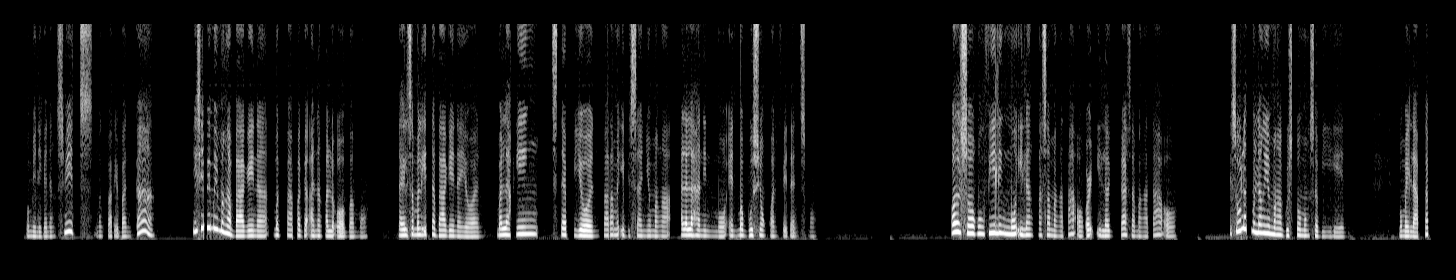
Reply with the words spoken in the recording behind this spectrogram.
bumili ka ng sweets, magpa-ribbon ka. Isipin mo yung mga bagay na magpapagaan ng kalooban mo. Dahil sa maliit na bagay na yon, malaking step yon para maibisan yung mga alalahanin mo and maboost yung confidence mo. Also, kung feeling mo ilang ka sa mga tao or ilag ka sa mga tao, isulat mo lang yung mga gusto mong sabihin. Kung may laptop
